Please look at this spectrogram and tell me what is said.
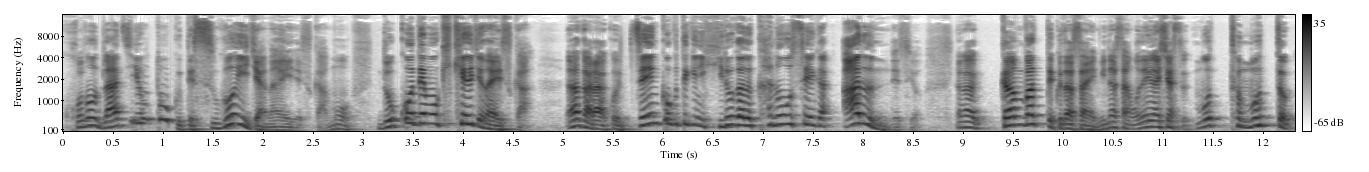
このラジオトークってすごいじゃないですか。もう、どこでも聞けるじゃないですか。だから、これ全国的に広がる可能性があるんですよ。だから、頑張ってください。皆さんお願いします。もっともっと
